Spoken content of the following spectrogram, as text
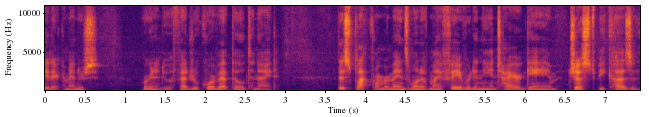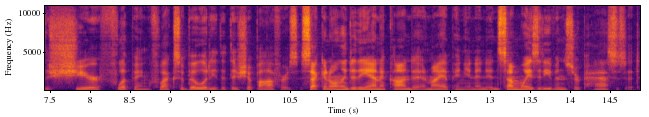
Hey there, Commanders. We're going to do a Federal Corvette build tonight. This platform remains one of my favorite in the entire game, just because of the sheer flipping flexibility that this ship offers, second only to the Anaconda in my opinion, and in some ways it even surpasses it.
